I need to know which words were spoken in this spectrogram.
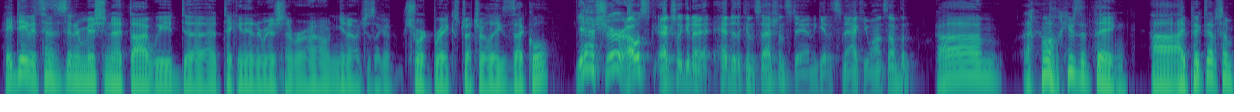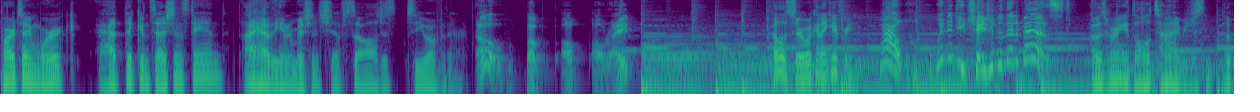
Hey, David, since it's intermission, I thought we'd uh, take an intermission of our own, you know, just like a short break, stretch our legs. Is that cool? Yeah, sure. I was actually gonna head to the concession stand and get a snack. You want something? Um, well, here's the thing. Uh, I picked up some part-time work at the concession stand. I have the intermission shift, so I'll just see you over there. Oh, oh, oh all right. Hello, sir. What can I get for you? Wow, when did you change into that vest? I was wearing it the whole time. You just look.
